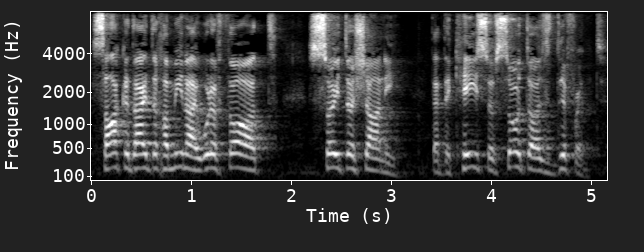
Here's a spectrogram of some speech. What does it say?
Sakadai I would have thought, Soita Shani, that the case of Sota is different.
